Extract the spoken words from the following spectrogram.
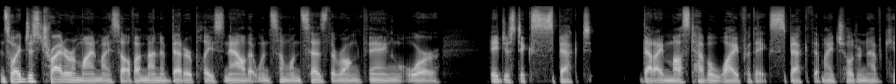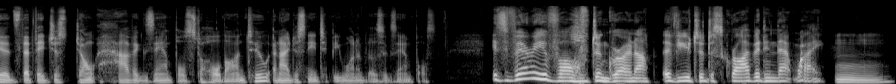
And so I just try to remind myself I'm in a better place now that when someone says the wrong thing or they just expect that I must have a wife or they expect that my children have kids, that they just don't have examples to hold on to. And I just need to be one of those examples. It's very evolved and grown up of you to describe it in that way. Mm.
